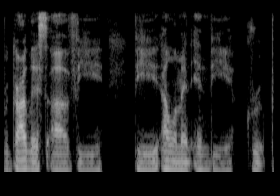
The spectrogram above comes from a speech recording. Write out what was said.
regardless of the the element in the group.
